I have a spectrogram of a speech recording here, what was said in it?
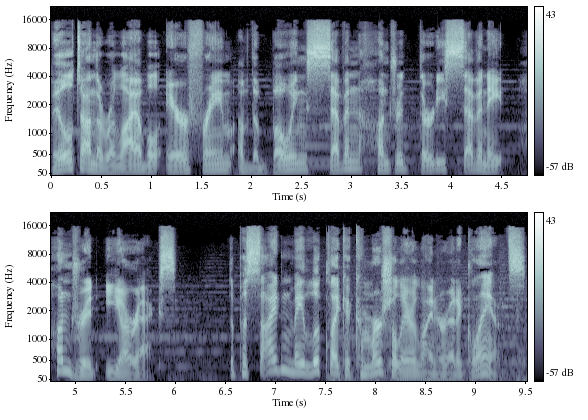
Built on the reliable airframe of the Boeing 737-800 ERX, the Poseidon may look like a commercial airliner at a glance.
